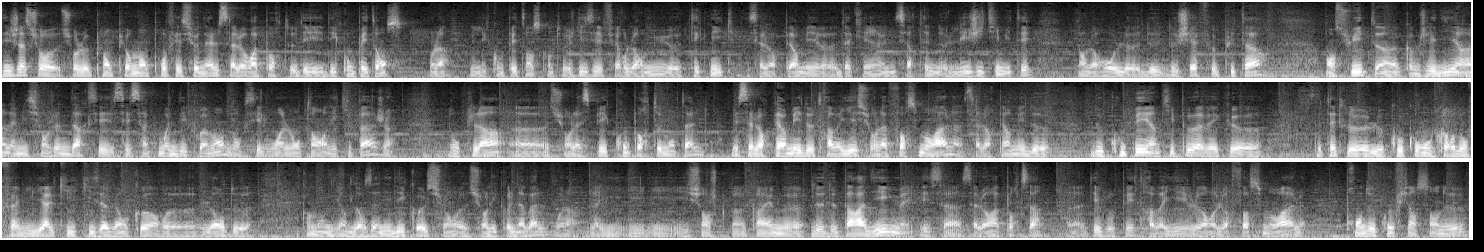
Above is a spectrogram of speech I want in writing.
Déjà sur, sur, le plan purement professionnel, ça leur apporte des, des, compétences. Voilà, les compétences, quand je disais faire leur mue euh, technique, ça leur permet euh, d'acquérir une certaine légitimité dans leur rôle de, de chef plus tard. Ensuite, euh, comme je l'ai dit, hein, la mission Jeanne d'Arc, c'est 5 mois de déploiement, donc c'est loin longtemps en équipage. Donc là, euh, sur l'aspect comportemental, mais ça leur permet de travailler sur la force morale, ça leur permet de, de couper un petit peu avec euh, peut-être le, cocon ou le cordon familial qu'ils avaient encore euh, lors de, comment dire, de leurs années d'école sur, sur l'école navale. Voilà, là, ils, changent quand même de, de paradigme et ça, ça, leur apporte ça, euh, développer, travailler leur, force morale, prendre confiance en eux,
